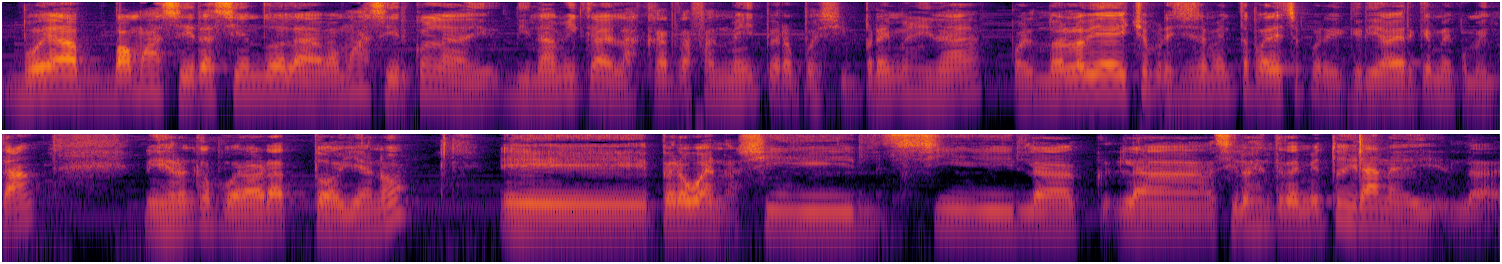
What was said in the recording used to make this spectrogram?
Voy a, vamos a seguir haciendo la, vamos a seguir con la dinámica de las cartas fanmade, pero pues sin premios ni nada. Pues no lo había dicho precisamente para eso, porque quería ver qué me comentaban. Me dijeron que por ahora todavía no. Eh, pero bueno, si, si, la, si los entrenamientos irán, la,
